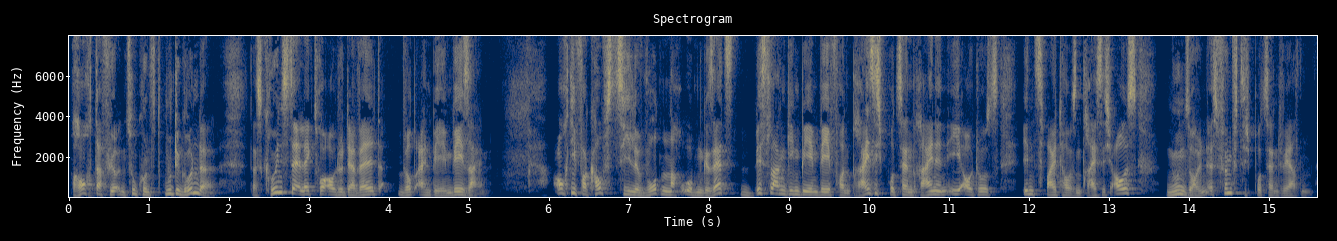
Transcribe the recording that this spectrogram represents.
braucht dafür in Zukunft gute Gründe. Das grünste Elektroauto der Welt wird ein BMW sein. Auch die Verkaufsziele wurden nach oben gesetzt. Bislang ging BMW von 30 Prozent reinen E-Autos in 2030 aus. Nun sollen es 50 Prozent werden.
